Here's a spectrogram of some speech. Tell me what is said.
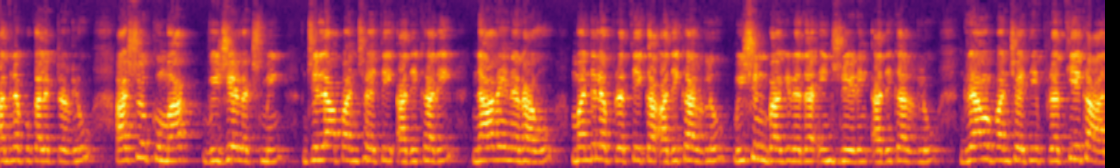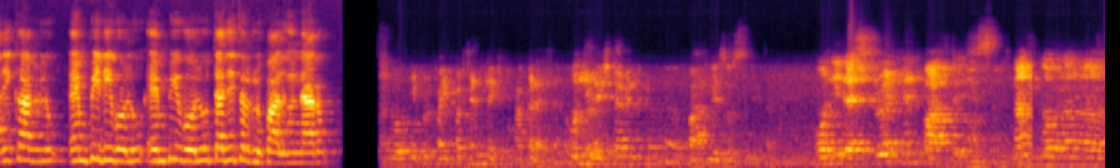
అదనపు కలెక్టర్లు అశోక్ కుమార్ విజయలక్ష్మి జిల్లా పంచాయతీ అధికారి నారాయణరావు మండల ప్రత్యేక అధికారులు మిషన్ భగీరథ ఇంజనీరింగ్ అధికారులు గ్రామ పంచాయతీ ప్రత్యేక అధికారులు ఎంపీడీఓలు ఎంపీఓలు తదితరులు పాల్గొన్నారు. ఇప్పుడు ఫైవ్ పర్సెంట్ అక్కడ ఓన్లీ రెస్టారెంట్ పాత్వేస్ వస్తుంది. Now, no, no, no,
